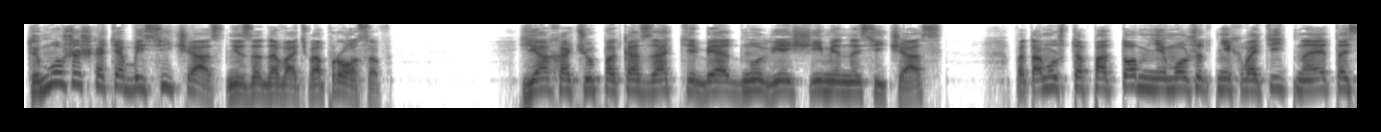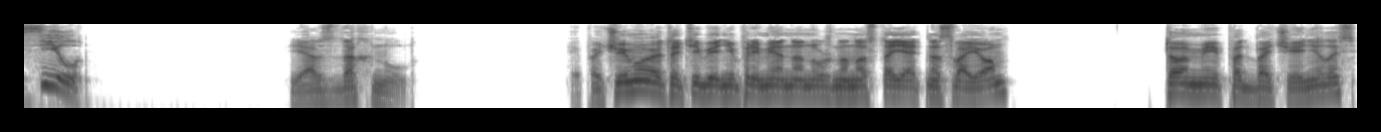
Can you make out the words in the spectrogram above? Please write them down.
ты можешь хотя бы сейчас не задавать вопросов? Я хочу показать тебе одну вещь именно сейчас, потому что потом мне может не хватить на это сил. Я вздохнул. И почему это тебе непременно нужно настоять на своем? Томми подбоченилась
